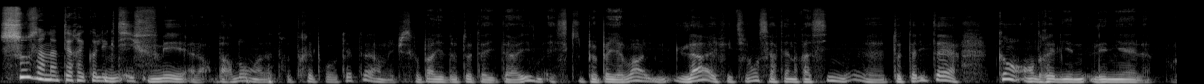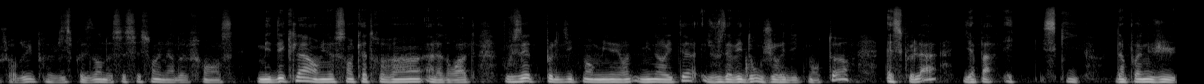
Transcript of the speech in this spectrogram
sous un intérêt collectif. Mais, alors, pardon d'être très provocateur, mais puisqu'on parlait de totalitarisme, est-ce qu'il ne peut pas y avoir là, effectivement, certaines racines euh. Quand André Léniel, aujourd'hui vice-président de l'Association des maires de France, mais déclare en 1981 à la droite, vous êtes politiquement minoritaire, vous avez donc juridiquement tort, est-ce que là, il n'y a pas, ce qui, d'un point de vue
